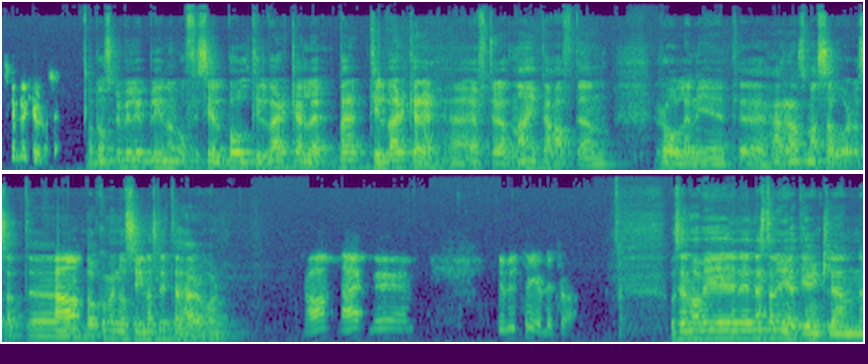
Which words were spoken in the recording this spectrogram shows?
ska bli kul att se. Och de skulle vilja bli någon officiell bolltillverkare tillverkare, efter att Nike har haft den rollen i ett herrans massa år. Så att ja. de kommer nog synas lite här och var. Ja, nej, det, det blir trevligt tror jag. Och sen har vi nästa nyhet egentligen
